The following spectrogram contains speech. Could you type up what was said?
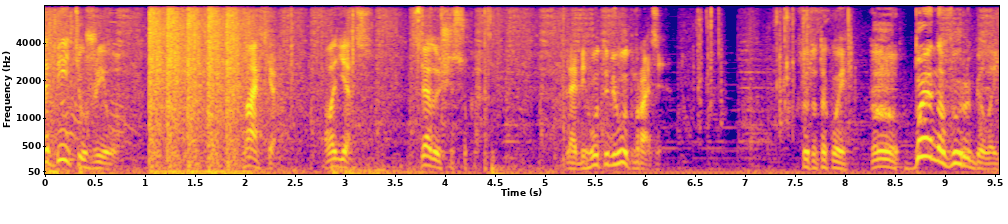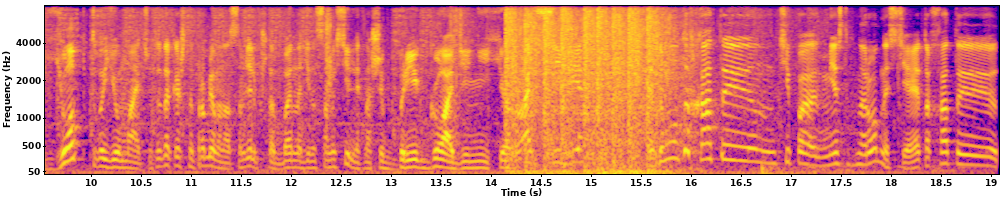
добейте уже его. Нахер. Молодец. Следующий, сука. Бля, бегут и бегут, мрази. Кто это такой? Бена вырубила! Ёб твою мать! Вот это, конечно, проблема на самом деле, потому что Бен один из самых сильных в нашей бригаде. Нихера себе! Я думал, это хаты, типа, местных народностей, а это хаты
